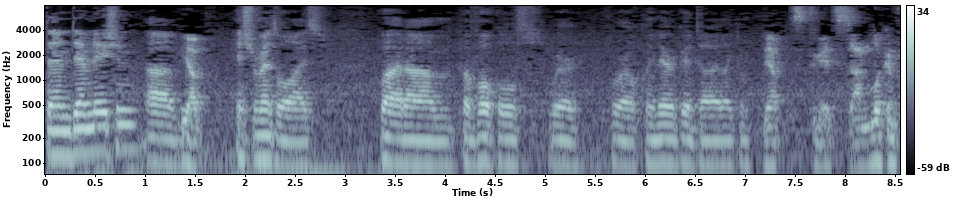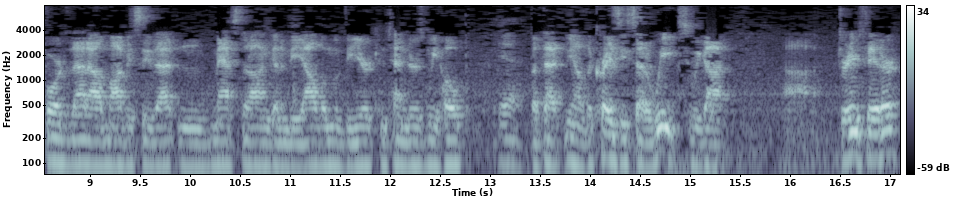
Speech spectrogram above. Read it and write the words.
than Damnation. Uh, Yep. instrumental wise, but um, but vocals were were all clean. They were good. Though I liked them. Yep, it's, it's, I'm looking forward to that album. Obviously, that and Mastodon going to be album of the year contenders. We hope. Yeah. But that you know the crazy set of weeks we got uh, Dream Theater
